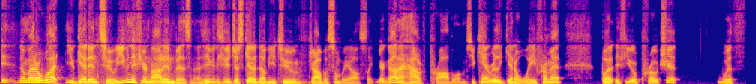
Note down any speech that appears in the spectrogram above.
it, no matter what you get into even if you're not in business even if you just get a w2 job with somebody else like you're gonna have problems. You can't really get away from it. But if you approach it with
